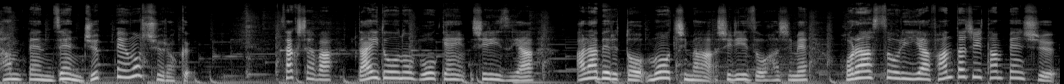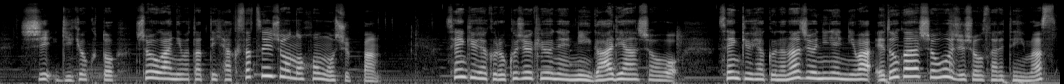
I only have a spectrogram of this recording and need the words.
短編全10編を収録。作者は「大道の冒険」シリーズや「アラベルとモーチマー」シリーズをはじめホラーストーリーやファンタジー短編集詩戯曲と生涯にわたって100冊以上の本を出版。1969年にガーディアン賞を1972年にはエドガー賞を受賞されています。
